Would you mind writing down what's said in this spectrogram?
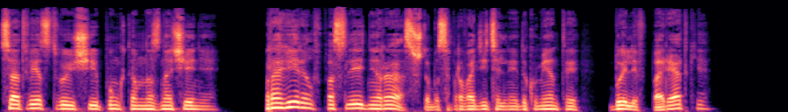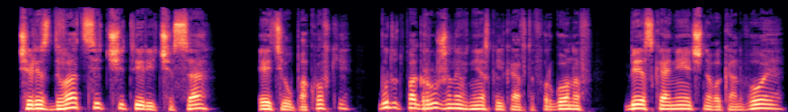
соответствующие пунктам назначения, проверил в последний раз, чтобы сопроводительные документы были в порядке, через 24 часа эти упаковки будут погружены в несколько автофургонов бесконечного конвоя,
